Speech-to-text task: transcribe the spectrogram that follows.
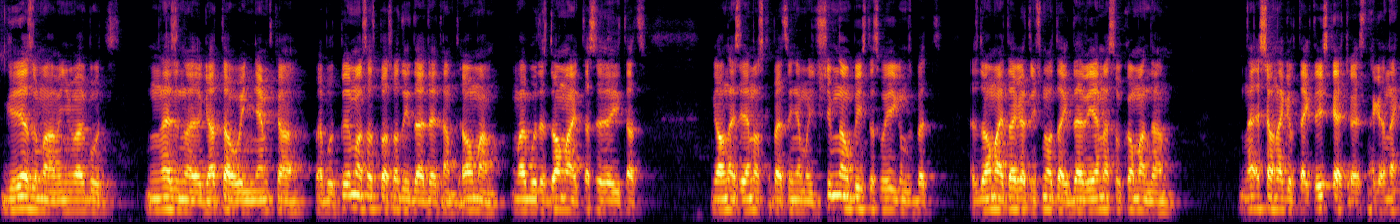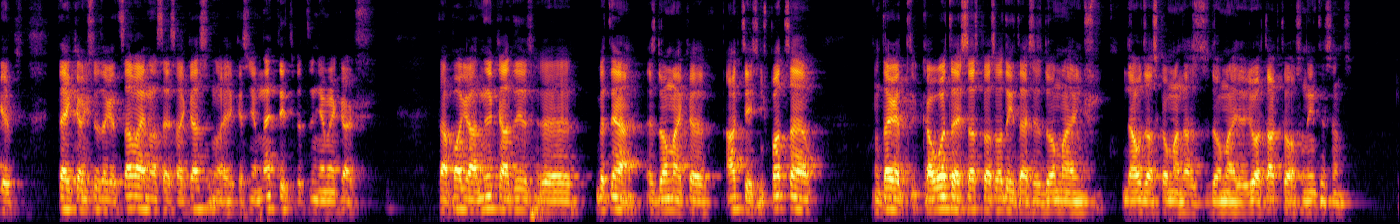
griezumā, viņi varbūt nezinu, vai ir gatavi viņu ņemt kā varbūt pirmās atspēles vadītāju dēļ tām traumām. Varbūt es domāju, tas ir arī tāds galvenais iemesls, kāpēc viņam līdz šim nav bijis tas līgums. Bet es domāju, tagad viņš noteikti deva iemeslu komandām. Ne, es jau negribu teikt, izskaidroju, es negribu, negribu teikt, ka viņš tur tagad savainosies vai kas, vai kas viņam netic, bet viņam vienkārši tā pagātne ir kāda ir. E, bet jā, es domāju, ka akcijas viņš pacēla. Un tagad, kā otrais saspēles vadītājs, es domāju, viņš daudzās komandās domāju, ļoti aktuāls un interesants.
